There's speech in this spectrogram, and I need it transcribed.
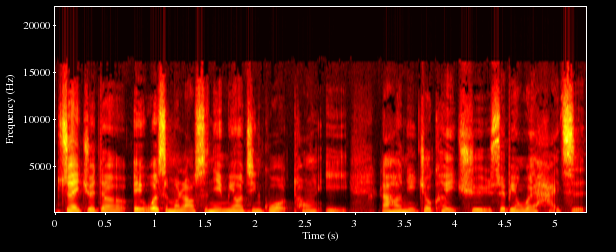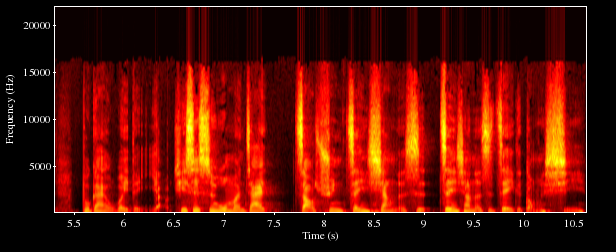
最觉得，诶，为什么老师你没有经过同意，然后你就可以去随便喂孩子不该喂的药？其实是我们在找寻真相的是真相的是这个东西。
